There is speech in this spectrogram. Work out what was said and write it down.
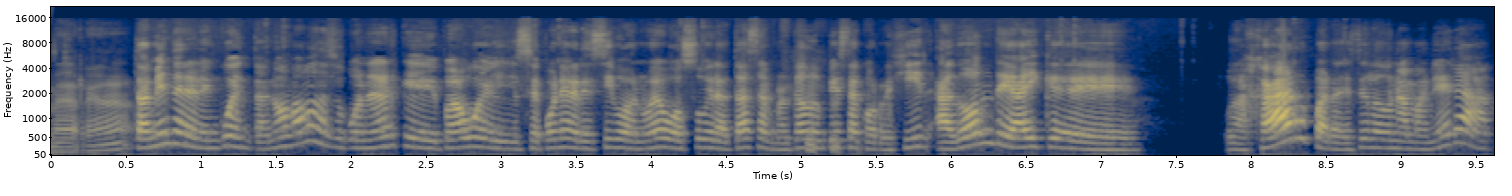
MRA. También tener en cuenta, ¿no? Vamos a suponer que Powell se pone agresivo de nuevo, sube la tasa, el mercado empieza a corregir. ¿A dónde hay que bajar, para decirlo de una manera?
